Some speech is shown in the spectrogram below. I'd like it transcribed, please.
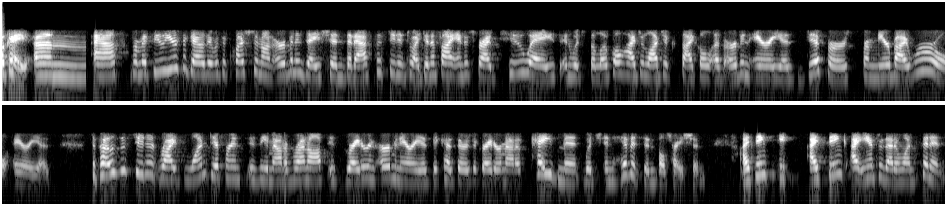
Okay. Um, asked from a few years ago, there was a question on urbanization that asked the student to identify and describe two ways in which the local hydrologic cycle of urban areas differs from nearby rural areas. Suppose the student writes one difference is the amount of runoff is greater in urban areas because there is a greater amount of pavement which inhibits infiltration. I think I think I answered that in one sentence.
